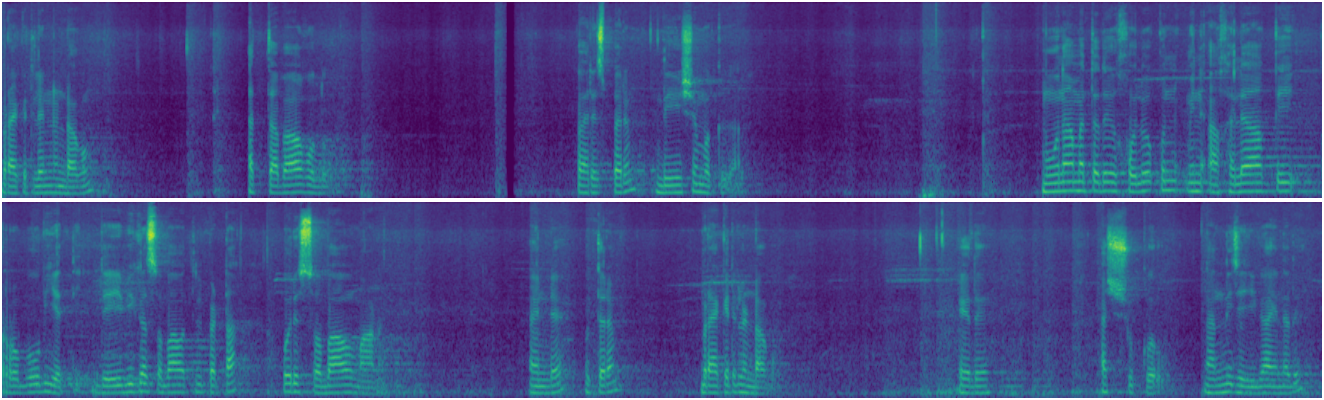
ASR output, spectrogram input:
ബ്രാക്കറ്റിൽ തന്നെ ഉണ്ടാകും. അത്തബാഹുലു പരസ്പരം ദേഷ്യം വെക്കുക. മൂന്നാമത്തത് ഹൊലോക്കുൻ മിൻ അഖലാഖി റബൂബിയത്തി ദൈവിക സ്വഭാവത്തിൽപ്പെട്ട ഒരു സ്വഭാവമാണ്. അതിന്റെ ഉത്തരം ബ്രാക്കറ്റിലുണ്ടാകും. ഏത്? അശുക്കുറു നന്ദി ചെയ്യുക എന്നത്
